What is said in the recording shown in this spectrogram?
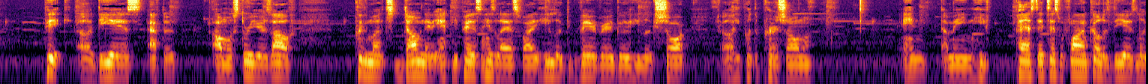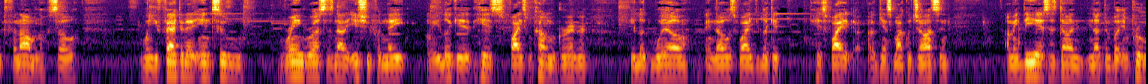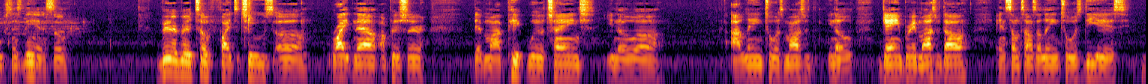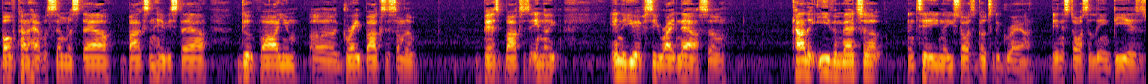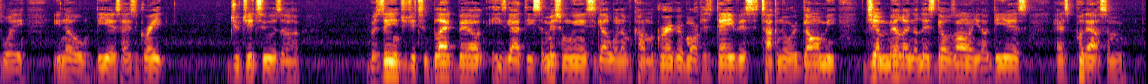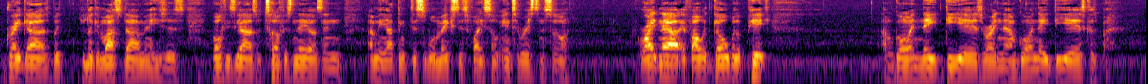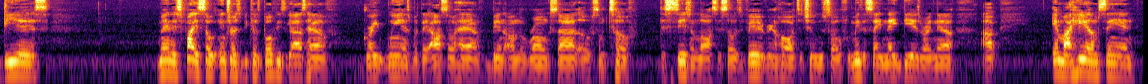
pick. Uh, Diaz, after almost three years off, pretty much dominated Anthony Pettis in his last fight. He looked very, very good. He looked sharp. Uh, he put the pressure on him. And, I mean, he passed that test with flying colors. Diaz looked phenomenal. So when you factor that into ring rust is not an issue for Nate. When you look at his fights with Conor McGregor, he looked well in those fights. You look at his fight against Michael Johnson. I mean, Diaz has done nothing but improve since then. So, very, very tough fight to choose. Uh, right now, I'm pretty sure that my pick will change. You know, uh, I lean towards Masvidal, you know, game bred Masvidal, and sometimes I lean towards Diaz. Both kind of have a similar style, boxing heavy style, good volume, uh, great boxers, some of the best boxers in the in the UFC right now. So kind of even matchup until you know you start to go to the ground. Then it starts to lean Diaz's way. You know, Diaz has great jiu-jitsu as a Brazilian Jiu-Jitsu black belt. He's got the submission wins. He's got one over Conor McGregor, Marcus Davis, Takanori Gomi, Jim Miller, and the list goes on. You know, Diaz has put out some great guys, but you look at Masvidal, man, he's just both these guys are tough as nails, and I mean, I think this is what makes this fight so interesting. So, right now, if I would go with a pick, I'm going Nate Diaz right now. I'm going Nate Diaz because Diaz, man, this fight is so interesting because both these guys have great wins, but they also have been on the wrong side of some tough decision losses. So it's very, very hard to choose. So for me to say Nate Diaz right now, I, in my head, I'm saying,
